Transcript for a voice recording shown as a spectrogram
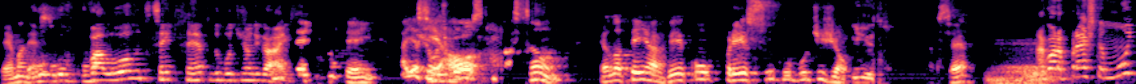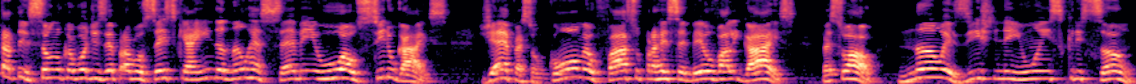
permanece. O, o, valor de 100% do botijão de gás? Não tem, não tem. Aí, assim, a oscilação, ela tem a ver com o preço do botijão. Isso. Tá certo? Agora, presta muita atenção no que eu vou dizer para vocês que ainda não recebem o auxílio gás. Jefferson, como eu faço para receber o Vale Gás? Pessoal, não existe nenhuma inscrição.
